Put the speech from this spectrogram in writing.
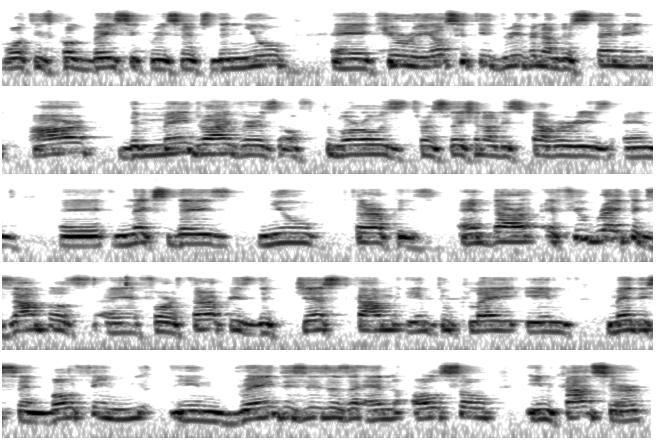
what is called basic research, the new uh, curiosity driven understanding are the main drivers of tomorrow's translational discoveries and uh, next day's new therapies. And there are a few great examples uh, for therapies that just come into play in medicine, both in, in brain diseases and also in cancer.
